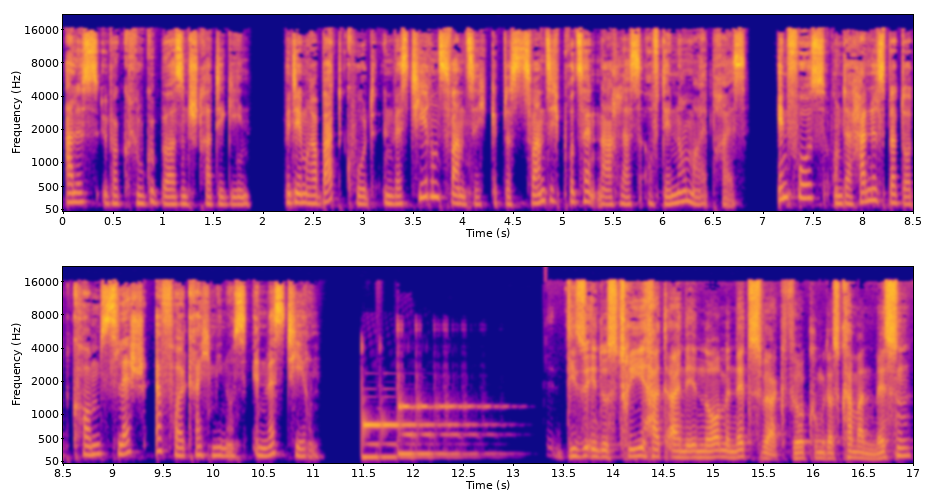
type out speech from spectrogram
alles über kluge Börsenstrategien. Mit dem Rabattcode Investieren20 gibt es 20% Nachlass auf den Normalpreis. Infos unter handelsblatt.com slash erfolgreich-investieren diese Industrie hat eine enorme Netzwerkwirkung. Das kann man messen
